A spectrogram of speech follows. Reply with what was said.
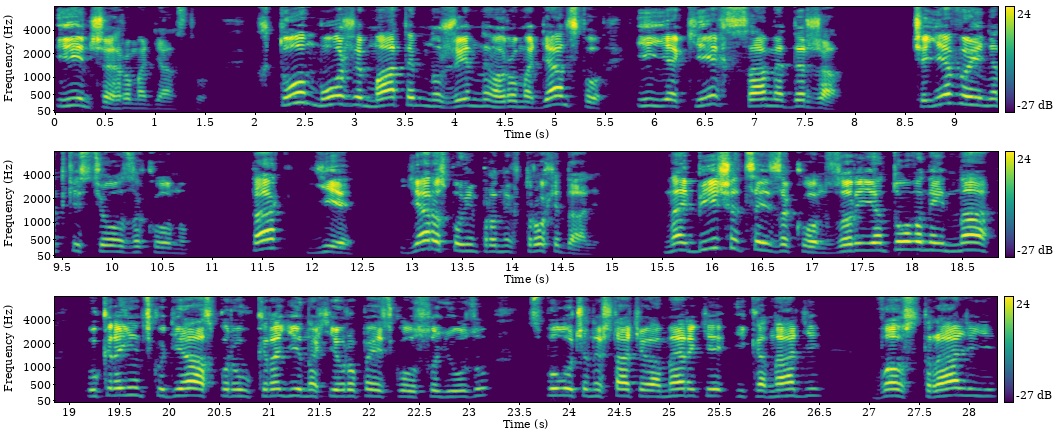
інше громадянство. Хто може мати множинне громадянство і яких саме держав? Чи є винятки з цього закону? Так, є. Я розповім про них трохи далі. Найбільше цей закон зорієнтований на українську діаспору в країнах Європейського Союзу, Сполучених Штатів Америки і Канаді, в Австралії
